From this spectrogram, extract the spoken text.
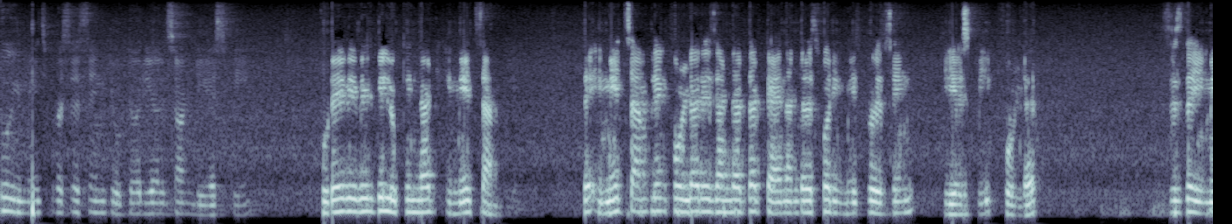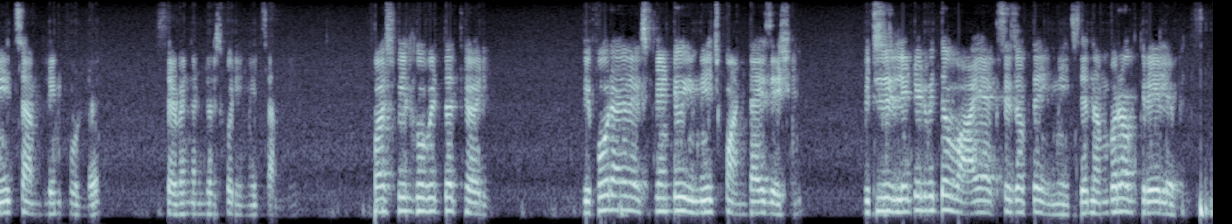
to image processing tutorials on DSP. Today we will be looking at image sampling. The image sampling folder is under the 10 underscore image processing DSP folder. This is the image sampling folder, 7 underscore image sampling. First we'll go with the theory. Before I have explained to image quantization, which is related with the y-axis of the image, the number of gray levels.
